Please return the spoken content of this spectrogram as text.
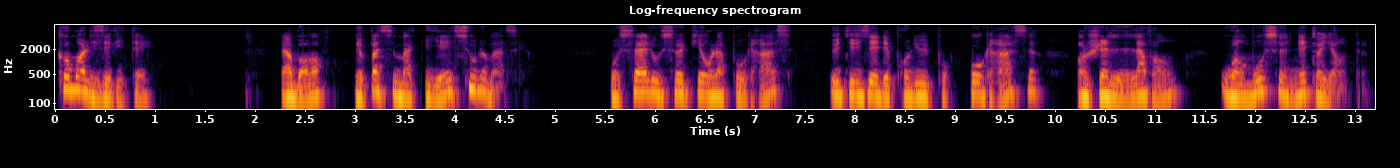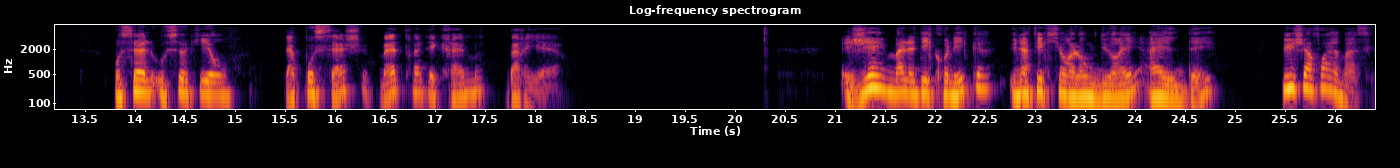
Comment les éviter? D'abord, ne pas se maquiller sous le masque. Pour celles ou ceux qui ont la peau grasse, utilisez des produits pour peau grasse en gel lavant ou en mousse nettoyante. Pour celles ou ceux qui ont la peau sèche, mettre des crèmes barrières. J'ai une maladie chronique, une infection à longue durée, ALD. Puis-je avoir un masque?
